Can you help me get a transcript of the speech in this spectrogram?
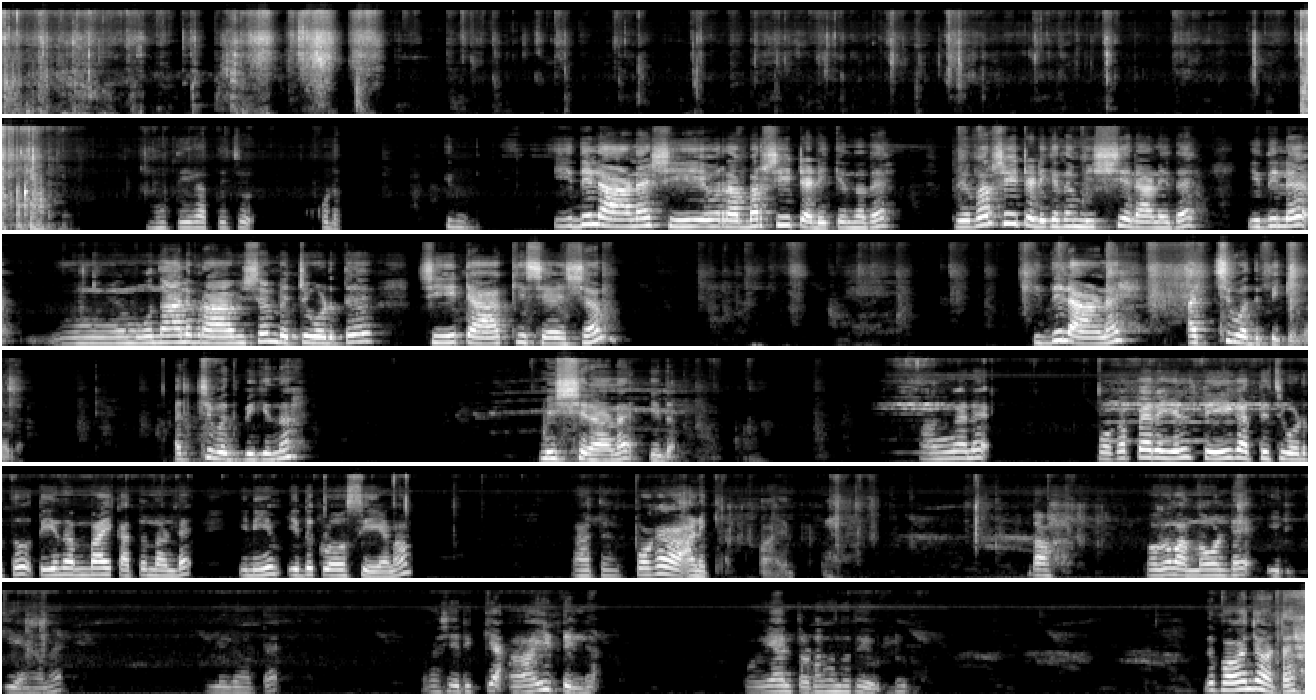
തീ കത്തിച്ചു കൊടുക്കും ഇതിലാണ് ഷീ റബ്ബർ ഷീറ്റ് അടിക്കുന്നത്. റിവർ ഷീറ്റ് അടിക്കുന്ന മെഷീനാണിത് ഇതിൽ മൂന്നാൽ പ്രാവശ്യം വെച്ച് കൊടുത്ത് ഷീറ്റാക്കിയ ശേഷം ഇതിലാണ് അച്ചു പതിപ്പിക്കുന്നത്. അച്ചു പതിപ്പിക്കുന്ന മിഷ്യനാണ് ഇത്. അങ്ങനെ പുകപ്പരയിൽ തീ കത്തിച്ചു കൊടുത്തു. തീ നന്നായി കത്തുന്നുണ്ട്. ഇനിയും ഇത് ക്ലോസ് ചെയ്യണം. അത് പുക കാണിക്കാം. പുക വന്നുകൊണ്ട് ഇരിക്കുകയാണ്. ഉള്ളിലോട്ട് പുക ശരിക്കും ആയിട്ടില്ല. പുകയാൻ തുടങ്ങുന്നതേ ഉള്ളൂ. ഇത് പുകഞ്ഞോട്ടെ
